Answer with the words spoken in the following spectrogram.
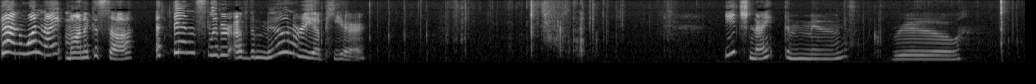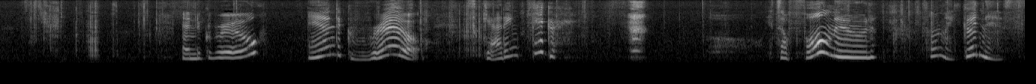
Then one night Monica saw a thin sliver of the moon reappear. Each night the moon grew and grew and grew. It's getting bigger. It's a full moon. Oh my goodness.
